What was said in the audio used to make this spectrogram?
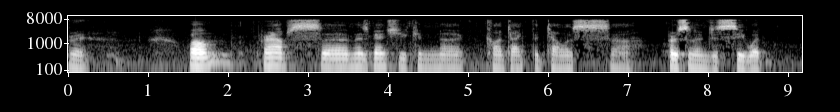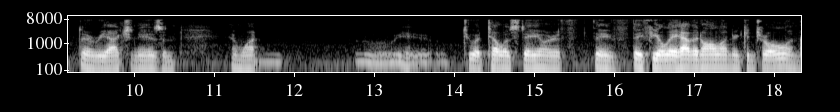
Right. Well, perhaps uh, Ms. Bench, you can uh, contact the TELUS uh, person and just see what their reaction is and and what to a TELUS day, or if they've they feel they have it all under control and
